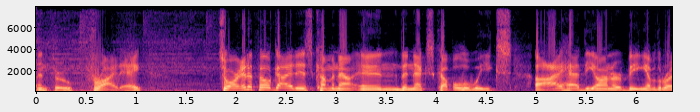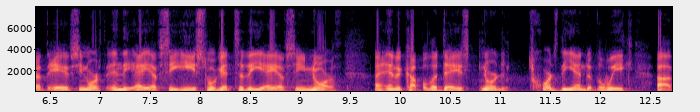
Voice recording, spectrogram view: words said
and through Friday. So our NFL guide is coming out in the next couple of weeks. Uh, I had the honor of being able to write up the AFC North and the AFC East. We'll get to the AFC North uh, in a couple of days, towards the end of the week. Uh,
